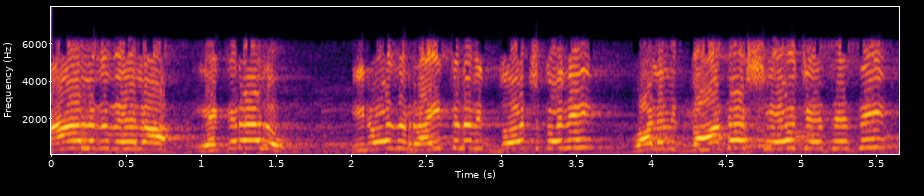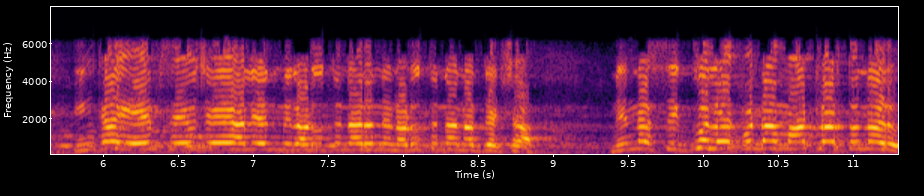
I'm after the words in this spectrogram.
నాలుగు వేల ఎకరాలు ఈరోజు రైతులవి దోచుకొని వాళ్ళని బాగా సేవ్ చేసేసి ఇంకా ఏం సేవ్ చేయాలి అని మీరు అడుగుతున్నారని నేను అడుగుతున్నాను అధ్యక్ష. నిన్న సిగ్గు లేకుండా మాట్లాడుతున్నారు.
